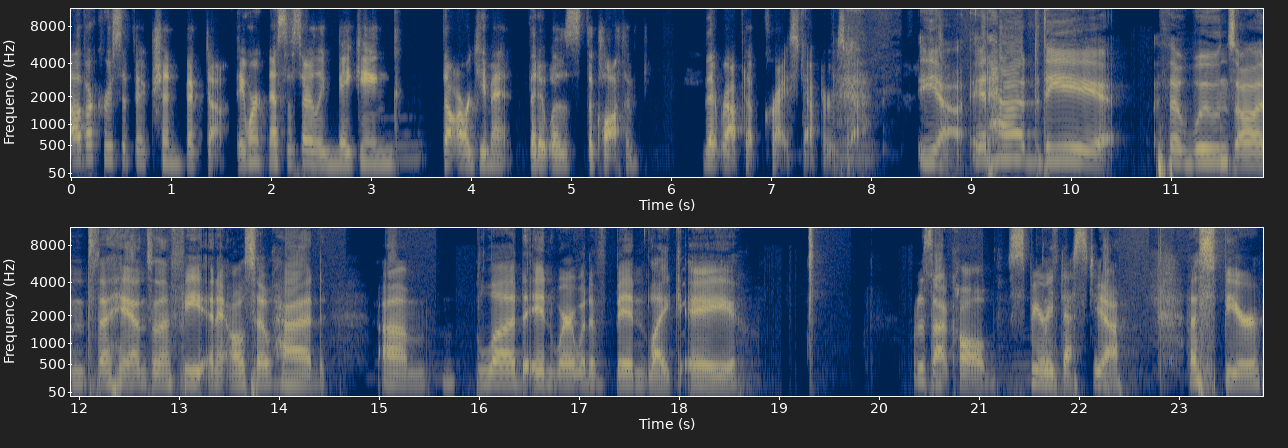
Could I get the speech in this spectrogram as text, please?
of a crucifixion victim. They weren't necessarily making the argument that it was the cloth of, that wrapped up Christ after his death. Yeah, it had the the wounds on the hands and the feet, and it also had um, blood in where it would have been like a what is that called? Spirit destiny. Yeah, a spear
